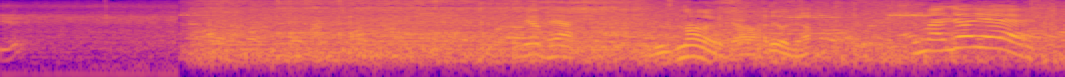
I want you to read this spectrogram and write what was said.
किए ये भैया। अरे हो जा। मैं ये।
